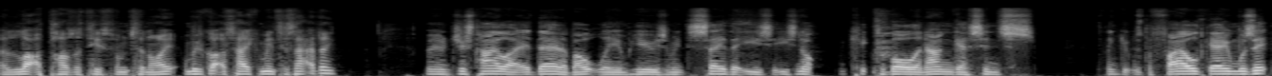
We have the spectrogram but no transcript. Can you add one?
a lot of positives from tonight, and we've got to take them into Saturday. I mean, just highlighted there about Liam Hughes. I mean, to say that he's he's not kicked a ball in anger since I think it was the Fylde game, was it?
